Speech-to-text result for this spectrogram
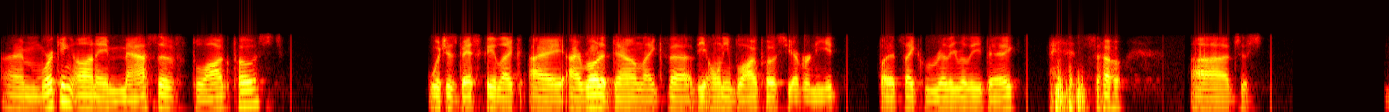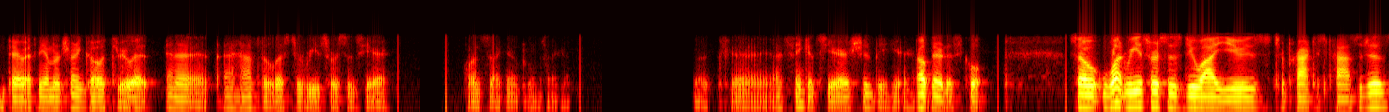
I'm working on a massive blog post, which is basically like I, I wrote it down like the, the only blog post you ever need, but it's like really, really big. And so uh, just bear with me. I'm to try and go through it. And I, I have the list of resources here. One second, one second. Okay, I think it's here. It should be here. Oh, there it is. Cool. So what resources do I use to practice passages?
